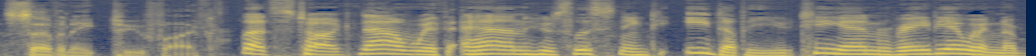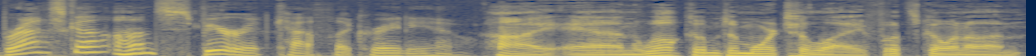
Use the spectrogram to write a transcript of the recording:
7825. Let's talk now with Anne, who's listening to EWTN Radio in Nebraska on Spirit Catholic Radio. Hi, Anne. Welcome to More to Life. What's going on?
